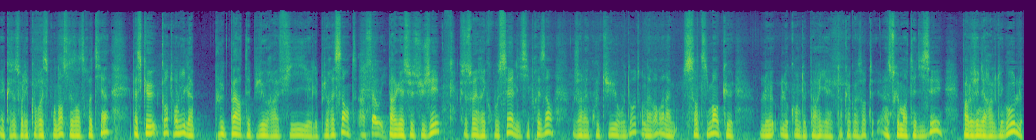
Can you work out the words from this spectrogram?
euh, que ce soit les correspondances, les entretiens, parce que quand on lit la plupart des biographies les plus récentes ah, ça, oui. à ce sujet, que ce soit Eric Roussel ici présent, ou Jean Lacouture ou d'autres, on a vraiment le sentiment que le, comte de Paris est en quelque sorte instrumentalisé par le général de Gaulle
